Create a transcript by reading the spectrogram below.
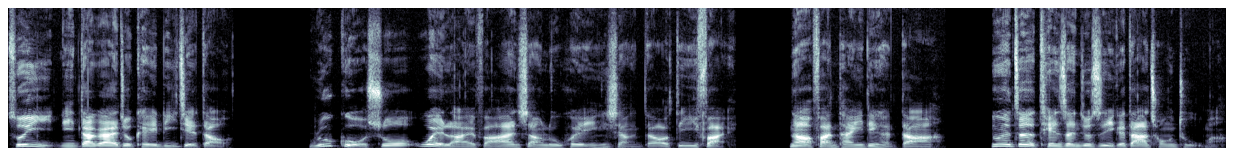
所以你大概就可以理解到。如果说未来法案上路会影响到 DeFi，那反弹一定很大，因为这天生就是一个大冲突嘛。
